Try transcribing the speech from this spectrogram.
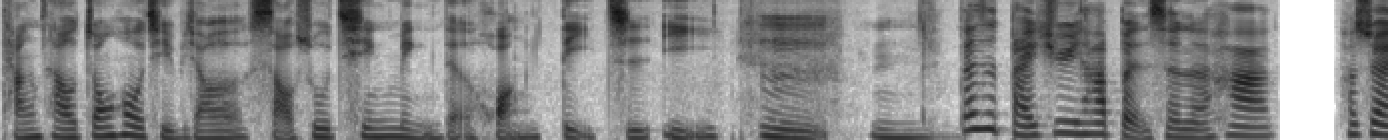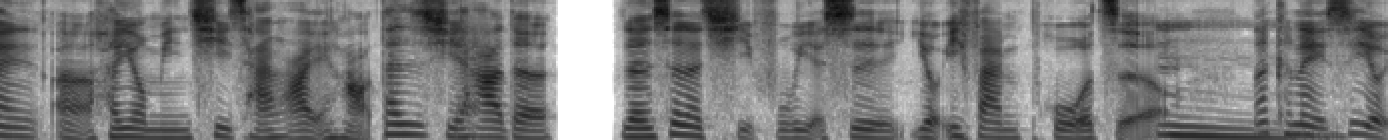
唐朝中后期比较少数亲民的皇帝之一。嗯。嗯，但是白居易他本身呢，他他虽然呃很有名气，才华也好，但是其他的。人生的起伏也是有一番波折，嗯，那可能也是有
